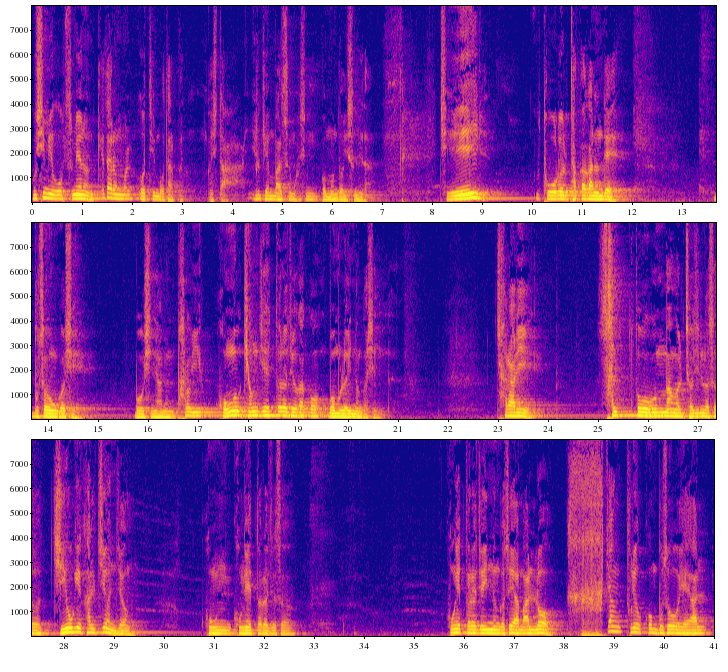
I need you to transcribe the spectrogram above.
의심이 없으면 깨달음을 얻지 못할 것, 것이다. 이렇게 말씀하신 본문도 있습니다. 제일 도를 닦아가는데 무서운 것이 무엇이냐면 바로 이 공의 경지에 떨어져 갖고 머물러 있는 것입니다. 차라리 살도 음망을 저질러서 지옥에 갈지언정 공, 공에 떨어져서 공에 떨어져 있는 것이야말로 가장 두렵고 무서워해야 할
